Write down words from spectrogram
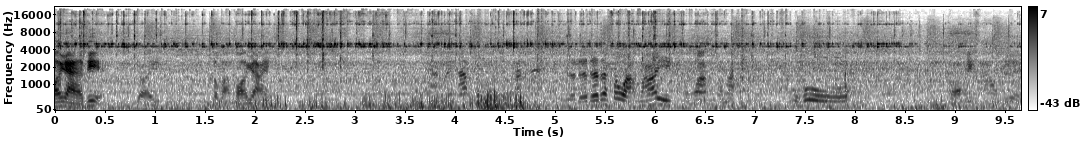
อใหญ่เหรอพี่ใหญ่สว่างกอใหญ่เดี๋ยวเดี๋ยวเดี๋ยวสว่างมาอีกสว่างเข้ามาโอ้โหขอให้เข้าด้วย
